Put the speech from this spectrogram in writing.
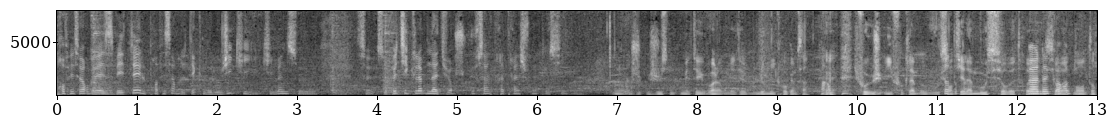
professeur de SVT, le professeur de technologie qui, mène ce, petit club nature. Je trouve ça très très chouette aussi. juste mettez, voilà, mettez le micro comme ça. il, faut, il faut que vous sentiez la mousse sur votre, ah, menton.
